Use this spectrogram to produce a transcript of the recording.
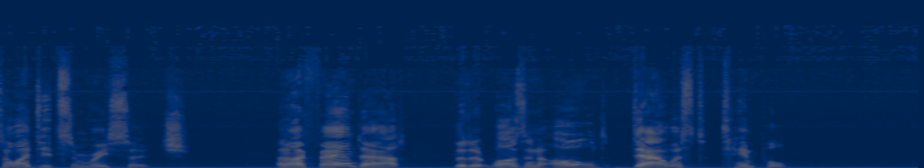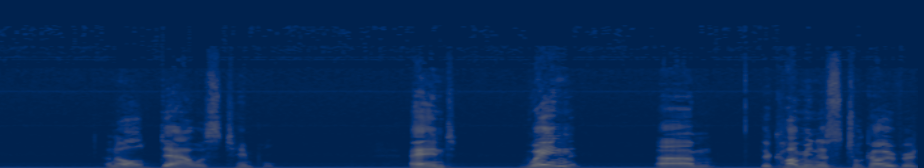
So I did some research and I found out that it was an old Taoist temple. An old Taoist temple. And when um, the communists took over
